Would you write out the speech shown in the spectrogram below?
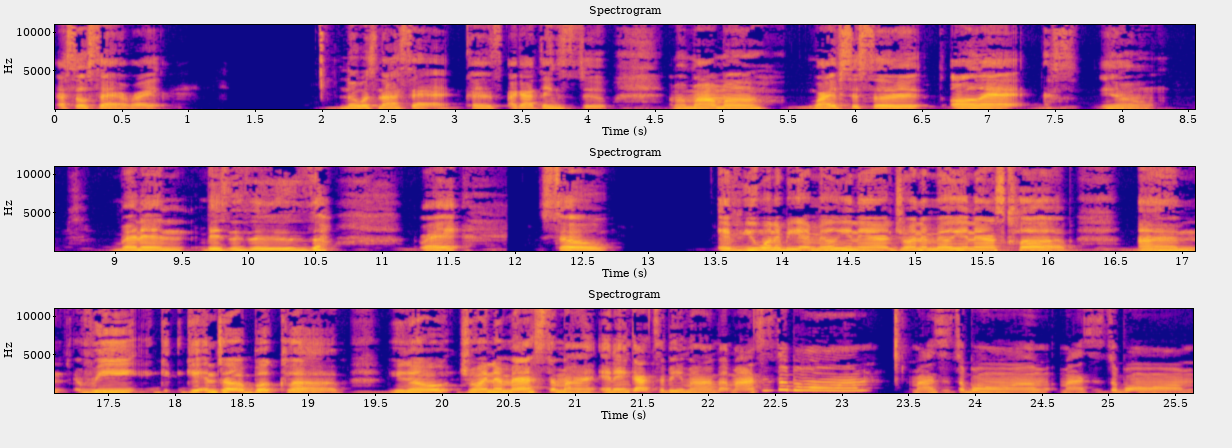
That's so sad, right? No, it's not sad because I got things to do. My mama, wife, sister, all that, you know, running businesses, right? So if you want to be a millionaire, join a millionaires club. Um, read, get into a book club, you know, join a mastermind. It ain't got to be mine, but mine is the bomb. Mine is the bomb. Mine is the bomb.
